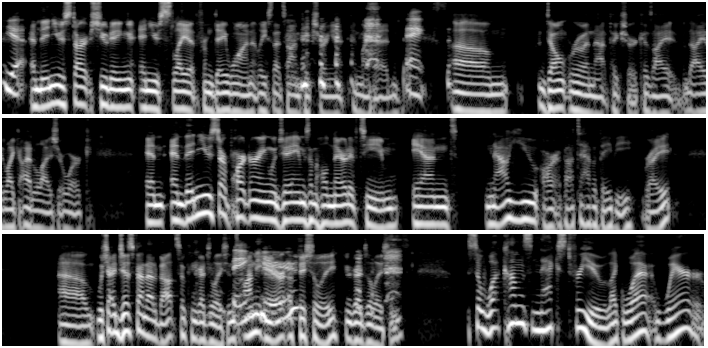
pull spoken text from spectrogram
Yeah. And then you start shooting and you slay it from day one. At least that's how i'm picturing it in my head. Thanks. Um don't ruin that picture because i i like idolize your work. And and then you start partnering with james and the whole narrative team. And now you are about to have a baby, right? Um, which I just found out about. So congratulations on the you. air officially. Congratulations. so what comes next for you? Like what, where,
